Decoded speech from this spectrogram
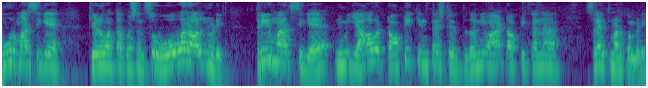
ಮೂರ್ ಮಾರ್ಕ್ಸಿಗೆ ಕೇಳುವಂತ ಕ್ವಶನ್ ಸೊ ಓವರ್ ಆಲ್ ನೋಡಿ ತ್ರೀ ಮಾರ್ಕ್ಸಿಗೆ ನಿಮ್ಗೆ ಯಾವ ಟಾಪಿಕ್ ಇಂಟ್ರೆಸ್ಟ್ ಇರ್ತದೋ, ನೀವು ಆ ಟಾಪಿಕ್ ಅನ್ನ ಸೆಲೆಕ್ಟ್ ಮಾಡ್ಕೊಂಬಿಡಿ.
